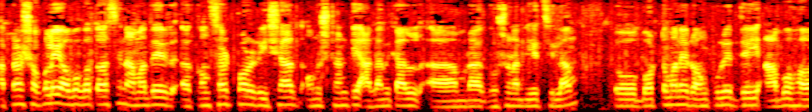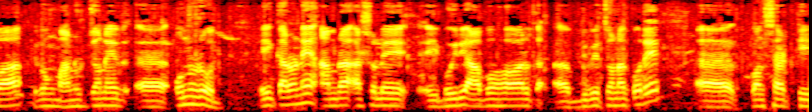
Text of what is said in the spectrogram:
আপনারা সকলেই অবগত আছেন আমাদের কনসার্ট ফর রিসাদ অনুষ্ঠানটি আগামীকাল আমরা ঘোষণা দিয়েছিলাম। তো বর্তমানে রংপুরের যেই আবহাওয়া এবং মানুষজনের অনুরোধ, এই কারণে আমরা আসলে এই বৈরী আবহাওয়ার বিবেচনা করে কনসার্টটি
